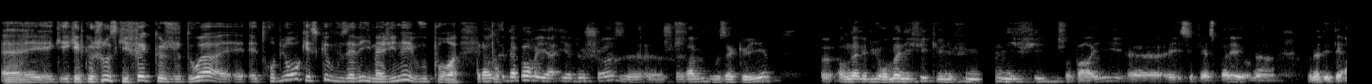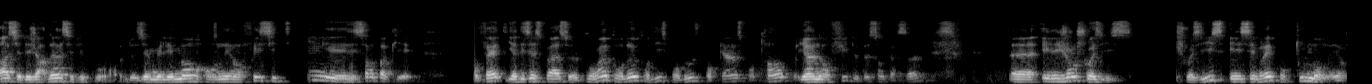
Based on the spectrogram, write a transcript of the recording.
et quelque chose qui fait que je dois être au bureau. Qu'est-ce que vous avez imaginé, vous, pour... Alors d'abord, il, y, a deux choses. Je serais ravi de vous accueillir. On a des bureaux magnifiques, une vue magnifique sur Paris, et c'est fait exprès. On a, on a des terrasses, il y a des jardins, c'est fait pour. Deuxième élément, on est en free sitting et sans papier. En fait, il y a des espaces pour 1, pour 2, pour 10, pour 12, pour 15, pour 30. Il y a un amphi de 200 personnes. Euh, et les gens choisissent. choisissent, et c'est vrai pour tout le monde. D'ailleurs,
